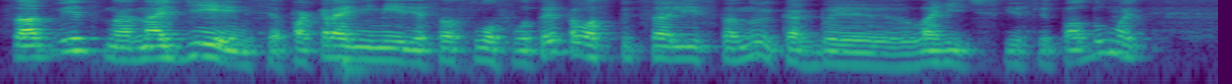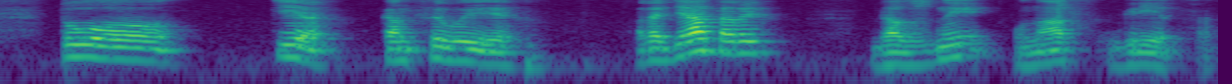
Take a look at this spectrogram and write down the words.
Соответственно, надеемся, по крайней мере со слов вот этого специалиста, ну и как бы логически, если подумать, то те концевые радиаторы должны у нас греться.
